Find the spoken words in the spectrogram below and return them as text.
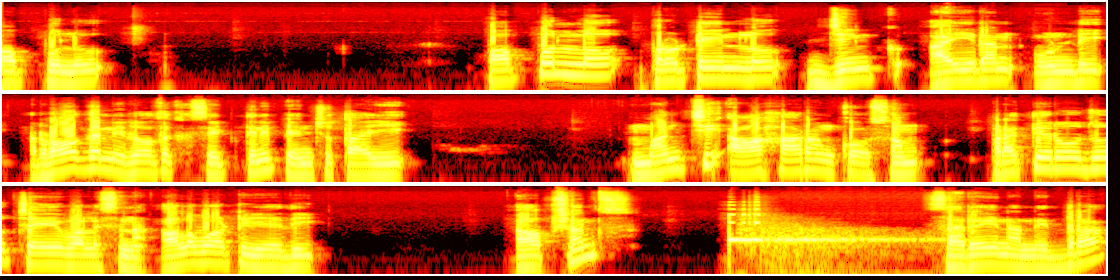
పప్పులు. పప్పుల్లో ప్రోటీన్లు జింక్ ఐరన్ ఉండి రోగ నిరోధక శక్తిని పెంచుతాయి. మంచి ఆహారం కోసం ప్రతిరోజు చేయవలసిన అలవాటు ఏది? ఆప్షన్స్ సరైన నిద్ర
